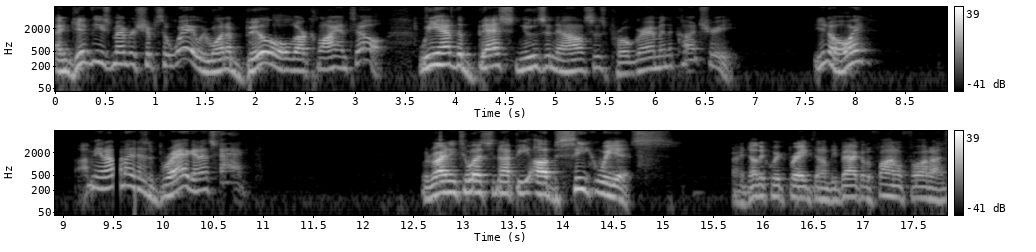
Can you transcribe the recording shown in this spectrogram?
And give these memberships away. We want to build our clientele. We have the best news analysis program in the country. You know it. I mean, I'm not just bragging, that's fact. When writing to us to not be obsequious. All right, another quick break, then I'll be back with a final thought on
